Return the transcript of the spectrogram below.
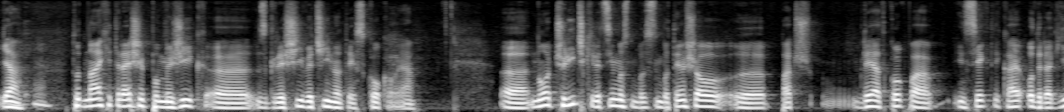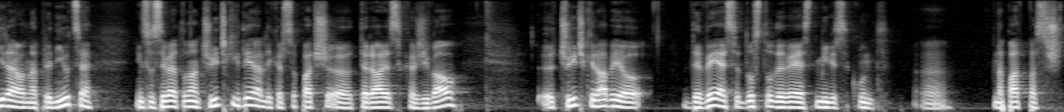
Ja, Ja. tudi najhitrejši pomežik uh, zgreši večino teh skokov. Ja. Uh, no, črički, recimo, sem, sem potem šel uh, pač gledati, koliko pa insekti kaj odreagirajo na plenilce in so seveda to na čričkih delali, ker so pač uh, terarijska žival. Uh, Črički rabijo 90 do 190 milisekund, uh, napad pa s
